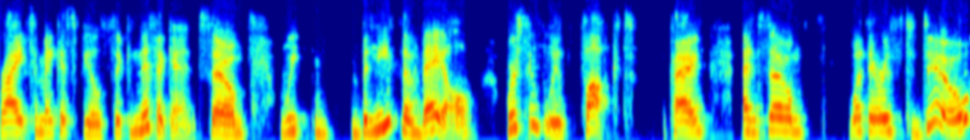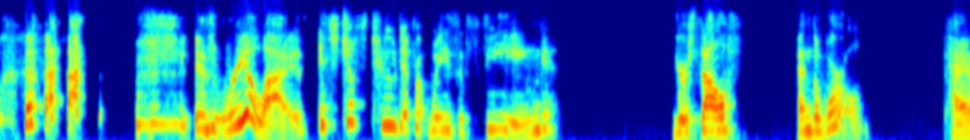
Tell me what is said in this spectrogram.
right? To make us feel significant. So we beneath the veil, we're simply fucked, Okay. And so what there is to do is realize it's just two different ways of seeing yourself and the world. Okay.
